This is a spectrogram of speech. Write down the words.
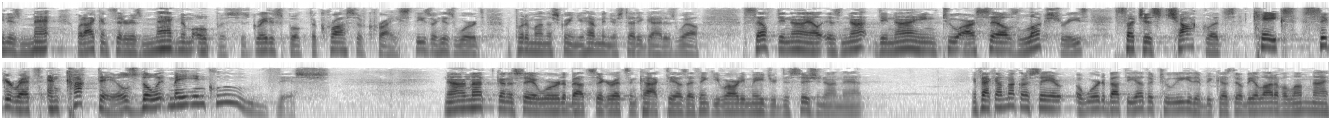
in his ma- what I consider his magnum opus, his greatest book, The Cross of Christ. These are his words. We'll put them on the screen. You have them in your study guide as well. Self-denial is not denying to ourselves luxuries such as chocolates, cakes, cigarettes, and cocktails, though it may include this. Now, I'm not going to say a word about cigarettes and cocktails. I think you've already made your decision on that. In fact, I'm not going to say a, word about the other two either because there'll be a lot of alumni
